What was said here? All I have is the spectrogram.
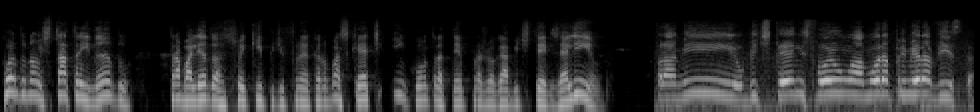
quando não está treinando, trabalhando a sua equipe de Franca no basquete, encontra tempo para jogar beach tênis. Elinho? Para mim, o beach tênis foi um amor à primeira vista.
